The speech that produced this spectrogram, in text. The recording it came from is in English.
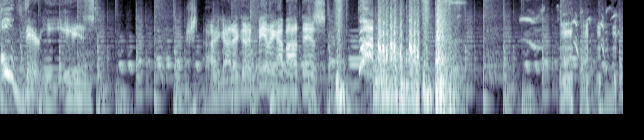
Oh, there he is. I got a good feeling about this.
